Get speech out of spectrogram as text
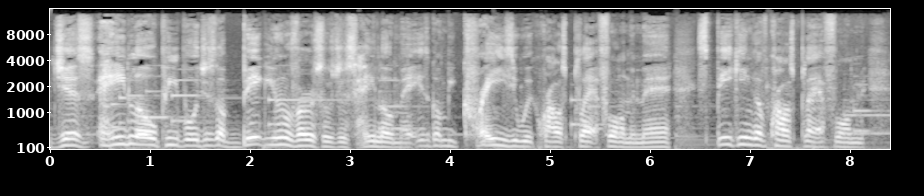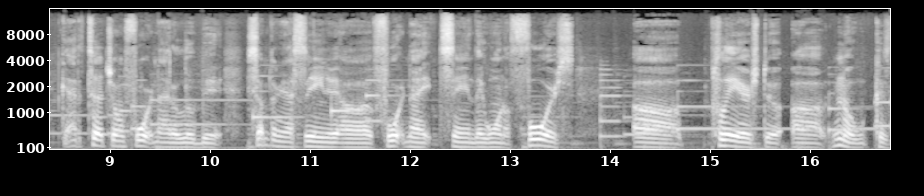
just Halo people, just a big universal, just Halo, man. It's gonna be crazy with cross platforming, man. Speaking of cross platforming, gotta touch on Fortnite a little bit. Something I seen uh, Fortnite saying they want to force uh, players to, uh, you know, because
